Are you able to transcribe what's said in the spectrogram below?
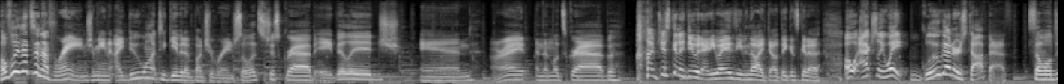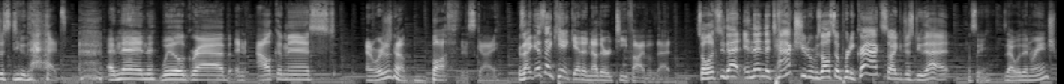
hopefully that's enough range. I mean, I do want to give it a bunch of range. So let's just grab a village and all right. And then let's grab I'm just gonna do it anyways, even though I don't think it's gonna. Oh, actually, wait. Glue Gunner's top path. So we'll just do that. And then we'll grab an Alchemist and we're just gonna buff this guy. Because I guess I can't get another T5 of that. So let's do that. And then the tack shooter was also pretty cracked, so I could just do that. Let's see. Is that within range?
